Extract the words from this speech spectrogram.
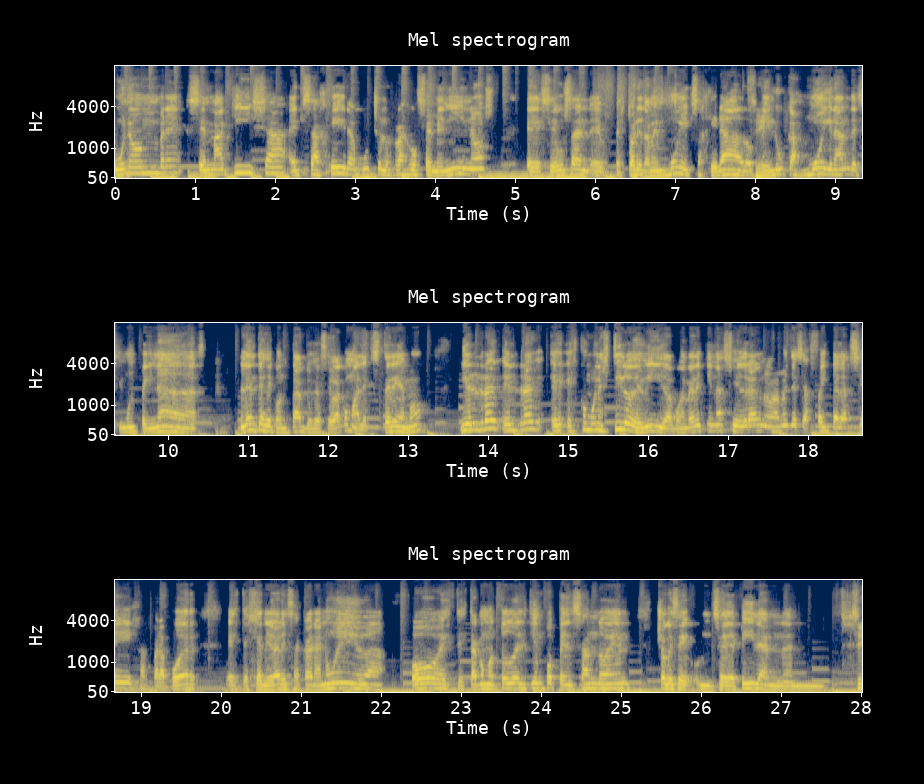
un hombre se maquilla, exagera mucho los rasgos femeninos, eh, se usa el, vestuario también muy exagerado, pelucas muy grandes y muy peinadas, lentes de contacto, o sea, se va como al extremo. Y el drag, el drag es, como un estilo de vida, porque en realidad quien hace drag normalmente se afeita las cejas para poder este, generar esa cara nueva, o este, está como todo el tiempo pensando en, yo que sé, se depilan en, sí,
